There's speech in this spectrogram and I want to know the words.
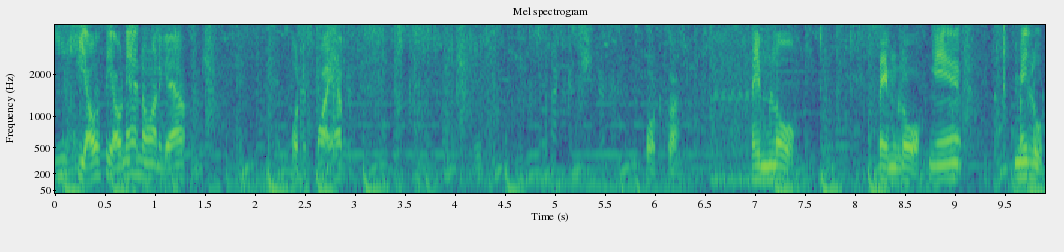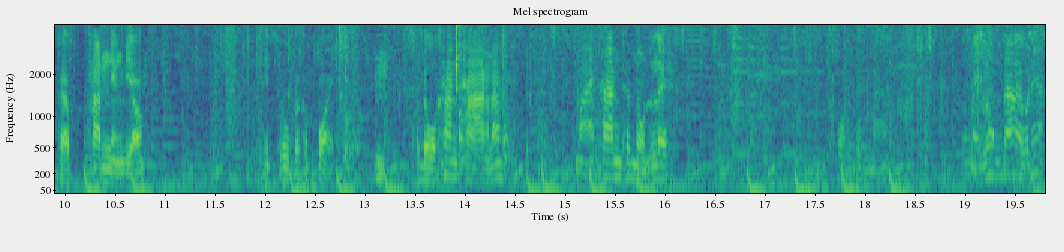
อีเขียวเสียวแน่นอนอีกแล้วปลดปล่อยครับ ปลดก่อน เต็มโลก เต็มโลกงี้ไม่หลุดครับพันอย่างเดียวติดรูปแล้วก็ปล่อยกระโดดข้างทางนะหมายข้างถนนเลยคลองตรงน้ำตรงไหนลงได้วะเนี่ย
